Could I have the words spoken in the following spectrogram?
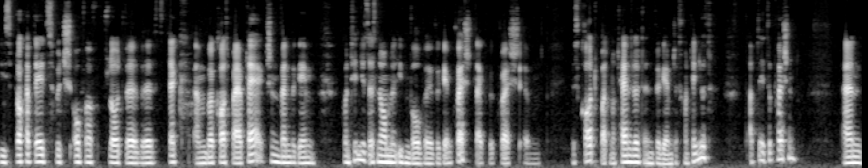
these block updates which overflowed the, the stack um, were caused by a player action, then the game continues as normal, even though the, the game crashed, like the crash um, is caught but not handled, and the game just continues. Update suppression. And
